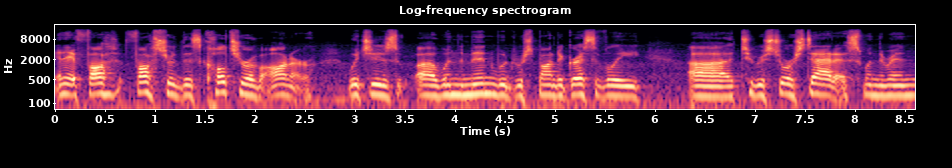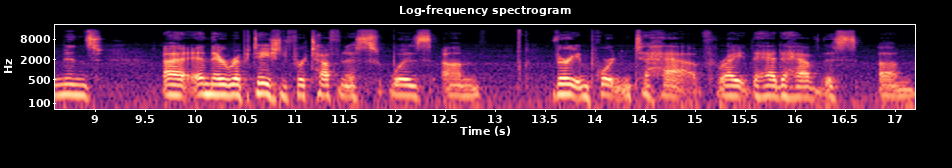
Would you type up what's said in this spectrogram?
and it fo- fostered this culture of honor, which is uh, when the men would respond aggressively uh, to restore status, when the men's uh, and their reputation for toughness was. Um, very important to have, right? They had to have this um,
